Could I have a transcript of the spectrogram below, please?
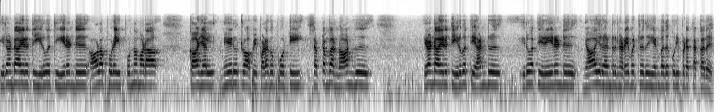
இரண்டாயிரத்தி இருபத்தி இரண்டு ஆலப்புழை புன்னமடா காயல் நேரு டிராஃபி படகு போட்டி செப்டம்பர் நான்கு இரண்டாயிரத்தி இருபத்தி அன்று இருபத்தி இரண்டு ஞாயிறு அன்று நடைபெற்றது என்பது குறிப்பிடத்தக்கது.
